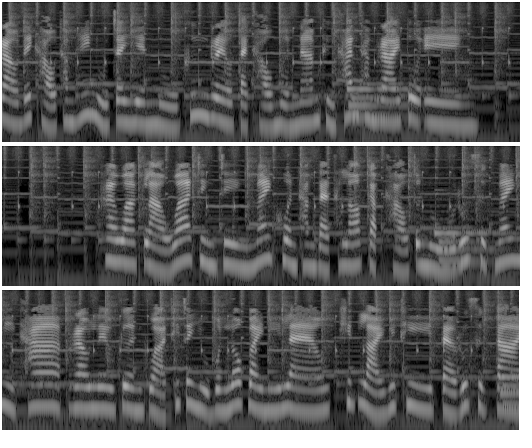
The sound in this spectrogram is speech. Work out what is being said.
เราได้เขาทำให้หนูใจเย็นหนูขึ้นเร็วแต่เขาเหมือนน้ำถึงขั้นทำร้ายตัวเอง แพรวากล่าวว่าจริงๆ ไม่ควรทำแต่ทะเลาะกับเขาจนหนูรู้สึกไม่มีค่า เราเลวเกินกว่าที่จะอยู่บนโลกใบนี้แล้ว คิดหลายวิธีแต่รู้สึกตาย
